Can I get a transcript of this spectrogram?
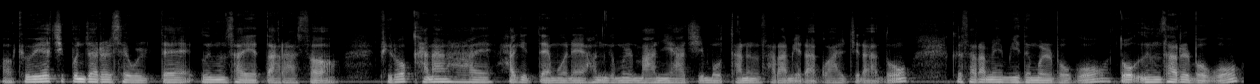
어, 교회의 직분자를 세울 때 은사에 따라서 비록 가난하기 때문에 헌금을 많이 하지 못하는 사람이라고 할지라도 그 사람의 믿음을 보고 또 은사를 보고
